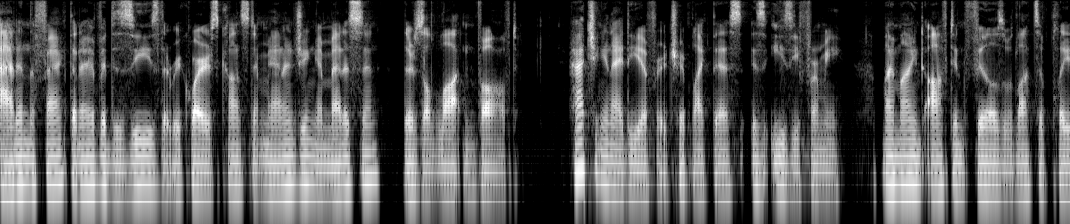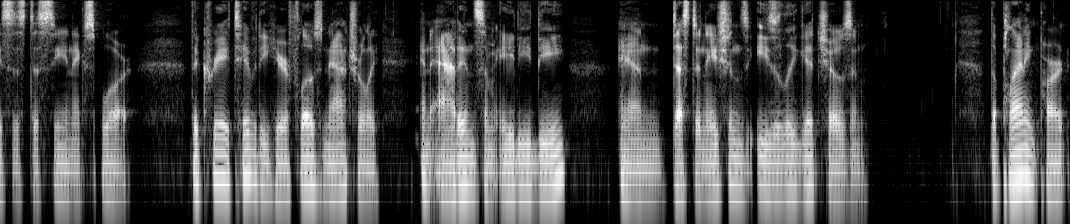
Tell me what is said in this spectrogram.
Add in the fact that I have a disease that requires constant managing and medicine, there's a lot involved. Hatching an idea for a trip like this is easy for me. My mind often fills with lots of places to see and explore the creativity here flows naturally and add in some ADD and destinations easily get chosen. The planning part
